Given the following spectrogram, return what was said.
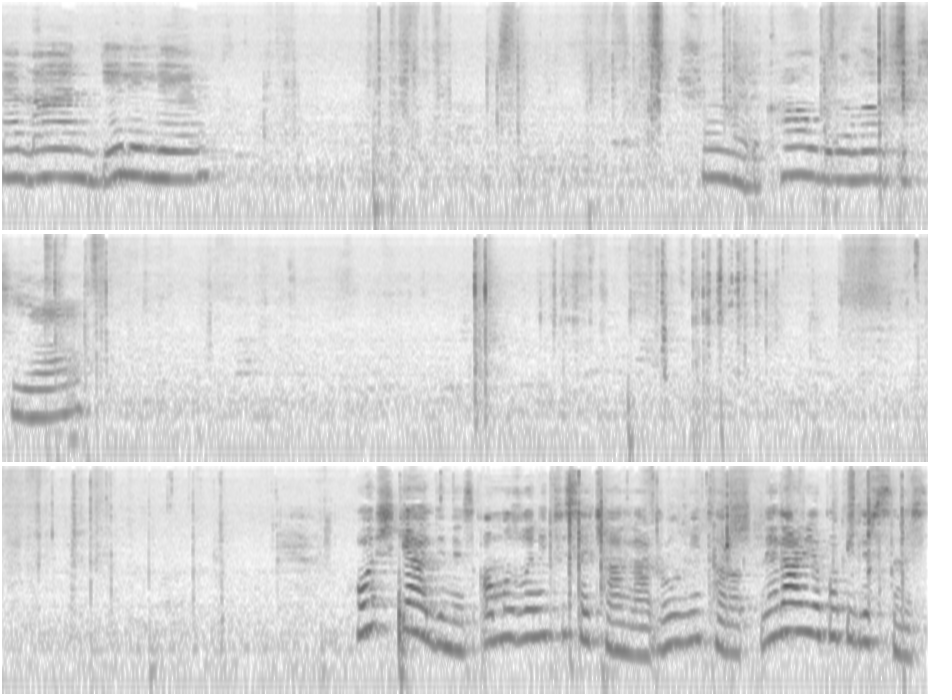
Hemen gelelim. Şunları kaldıralım ikiye. Hoş geldiniz. Amazoniti seçenler, Rumi Tarot. Neler yapabilirsiniz?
